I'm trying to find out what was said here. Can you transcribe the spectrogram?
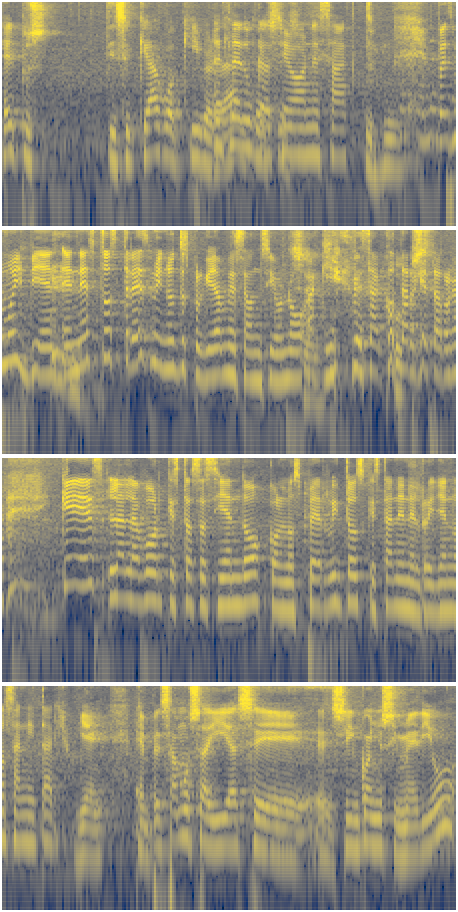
él pues dice, ¿qué hago aquí, verdad? Es la Entonces, educación, exacto. Pues muy bien, en estos tres minutos, porque ya me sancionó Sí. aquí, me sacó tarjeta roja. ¿Qué es la labor que estás haciendo con los perritos que están en el relleno sanitario? Bien, empezamos ahí hace eh, cinco años y medio,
